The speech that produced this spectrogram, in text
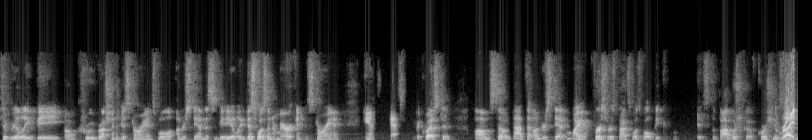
to really be um, crude Russian historians will understand this immediately. This was an American historian asking the question. Um, so, not to understand, my first response was, well, it's the babushka, of course. Right.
